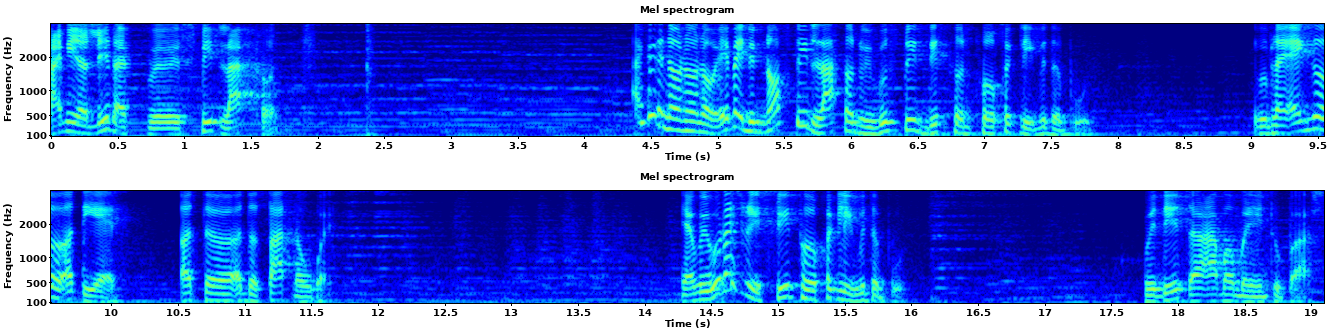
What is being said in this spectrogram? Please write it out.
I mean, at least I uh, speed last turn. Actually, no, no, no. If I did not split last turn, we will split this turn perfectly with the boot. We play anger at the end. At the at the start, no way. Yeah, we would actually split perfectly with the boot. With this armament into bash.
